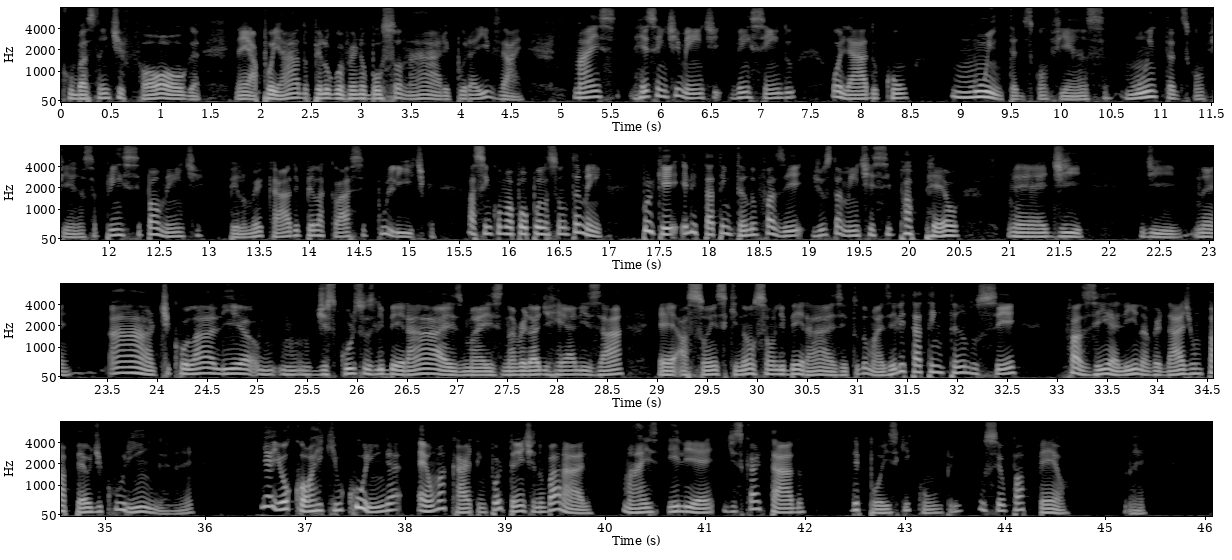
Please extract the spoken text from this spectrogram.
com bastante folga, né? Apoiado pelo governo Bolsonaro e por aí vai. Mas recentemente vem sendo olhado com muita desconfiança, muita desconfiança, principalmente pelo mercado e pela classe política, assim como a população também, porque ele está tentando fazer justamente esse papel é, de de né, ah, articular ali um, um, discursos liberais, mas na verdade realizar é, ações que não são liberais e tudo mais. Ele está tentando ser, fazer ali, na verdade, um papel de coringa, né? E aí ocorre que o coringa é uma carta importante no baralho, mas ele é descartado depois que cumpre o seu papel, né?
